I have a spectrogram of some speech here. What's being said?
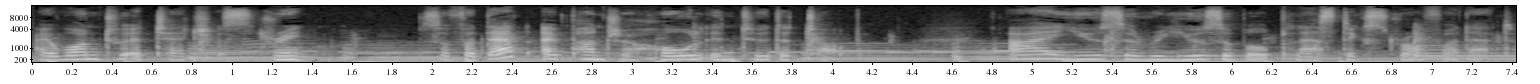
I want to attach a string. So for that I punch a hole into the top. I use a reusable plastic straw for that.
